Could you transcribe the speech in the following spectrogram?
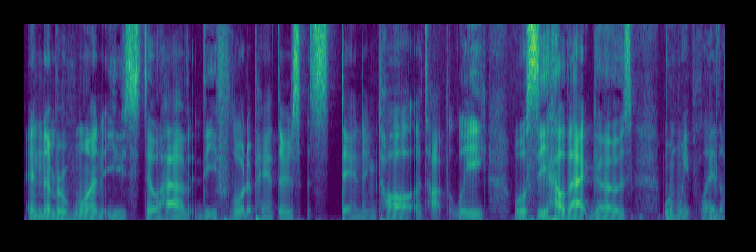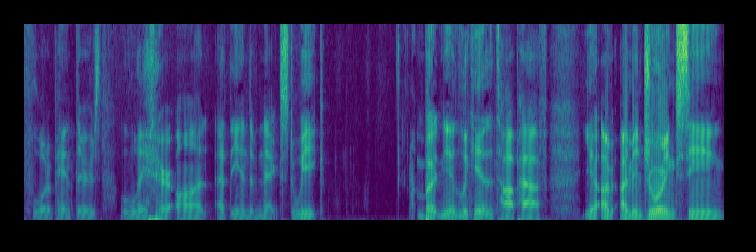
And number one, you still have the Florida Panthers standing tall atop the league. We'll see how that goes when we play the Florida Panthers later on at the end of next week but you know, looking at the top half, yeah, I'm I'm enjoying seeing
